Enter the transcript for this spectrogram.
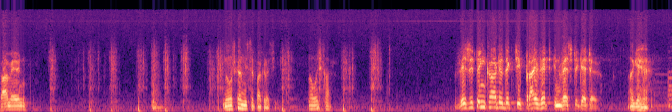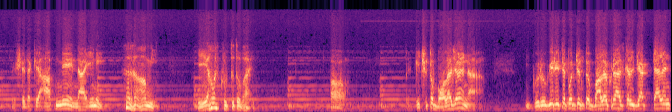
come in নমস্কার মিস্টার পাকড়াচি নমস্কার। ভিজিটিং কার্ডে দেখছি প্রাইভেট ইনভেস্টিগেটর আগে হ্যাঁ। সেটাকে আপনি না ইনি? আমি। এ আমার খুঁড়তুতো ভাই। ও কিছু তো বলা যায় না। গুরুগিরিতে পর্যন্ত বালকরা আজকাল যা ট্যালেন্ট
